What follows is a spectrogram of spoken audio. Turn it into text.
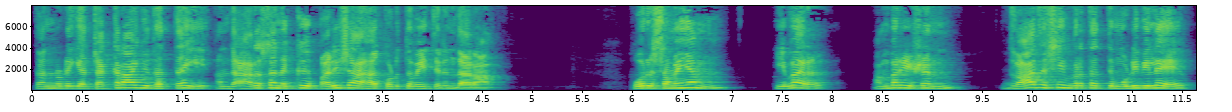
தன்னுடைய சக்கராயுதத்தை அந்த அரசனுக்கு பரிசாக கொடுத்து வைத்திருந்தாராம். ஒரு சமயம் இவர் அம்பரீஷன் துவாதசி விரதத்து முடிவிலே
